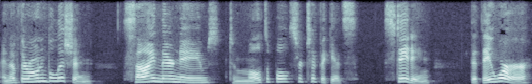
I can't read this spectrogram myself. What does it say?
and of their own volition signed their names to multiple certificates stating that they were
